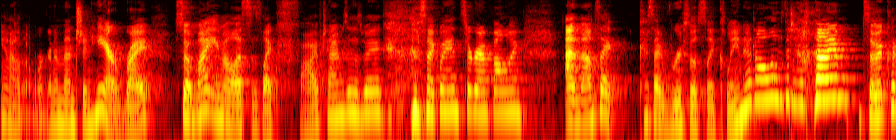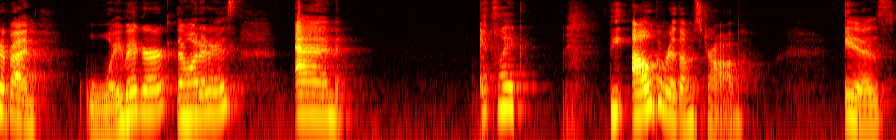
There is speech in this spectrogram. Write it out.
you know, that we're going to mention here, right? So my email list is like five times as big as like my Instagram following. And that's like because I ruthlessly clean it all of the time. So it could have been way bigger than what it is. And it's like the algorithm's job is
